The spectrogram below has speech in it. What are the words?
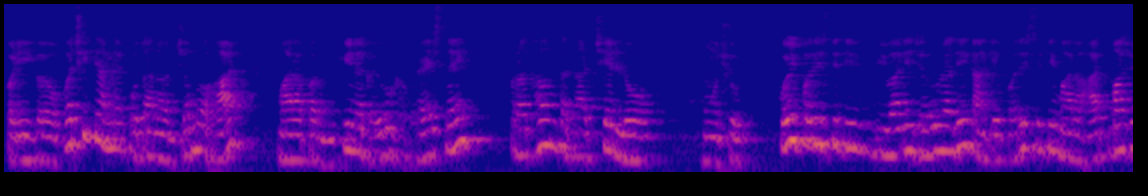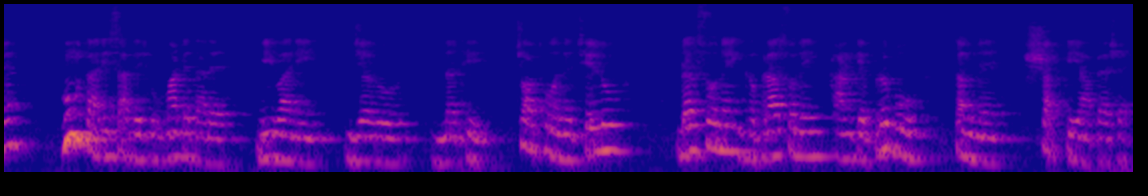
પડી ગયો. પછી તેમણે પોતાનો જમણો હાથ મારા પર મૂકીને કહ્યું, ગભરાઈશ નહીં. પ્રથમ તથા છેલ્લો હું છું. કોઈ પરિસ્થિતિ બીવાની જરૂર નથી, કારણ કે પરિસ્થિતિ મારા હાથમાં છે. હું તારી સાથે છું, માટે તારે બીવાની જરૂર નથી. ચોથું અને છેલ્લું, ડરશો નહીં, ગભરાશો નહીં, કારણ કે પ્રભુ તમને શક્તિ આપે છે.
